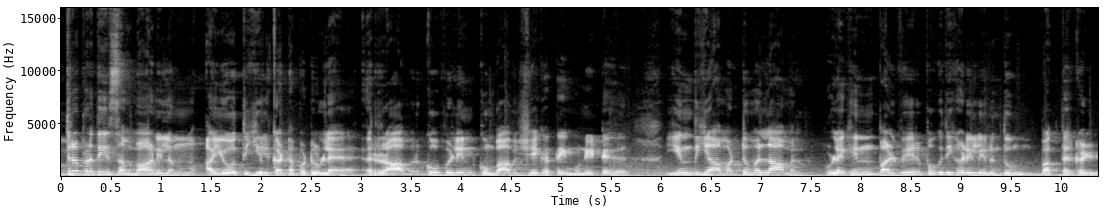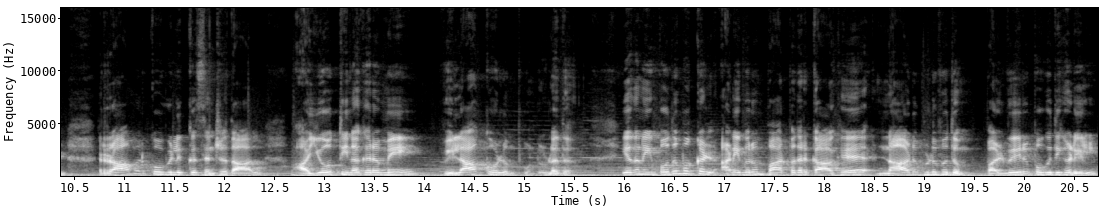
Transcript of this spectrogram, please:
உத்தரப்பிரதேச மாநிலம் அயோத்தியில் கட்டப்பட்டுள்ள ராமர் கோவிலின் கும்பாபிஷேகத்தை முன்னிட்டு இந்தியா மட்டுமல்லாமல் உலகின் பல்வேறு பகுதிகளில் இருந்தும் பக்தர்கள் ராமர் கோவிலுக்கு சென்றதால் அயோத்தி நகரமே விழாக்கோலம் பூண்டுள்ளது. இதனை பொதுமக்கள் அனைவரும் பார்ப்பதற்காக நாடு முழுவதும் பல்வேறு பகுதிகளில்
